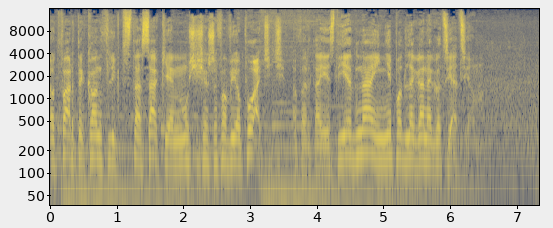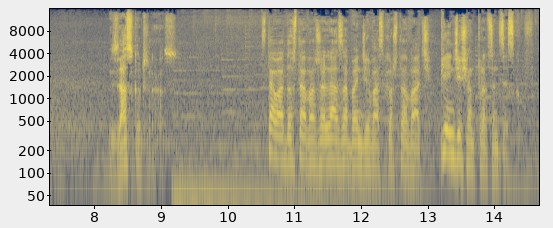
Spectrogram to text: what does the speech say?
Otwarty konflikt z Tasakiem musi się szefowi opłacić. Oferta jest jedna i nie podlega negocjacjom. Zaskocz nas. Stała dostawa żelaza będzie was kosztować 50% zysków.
